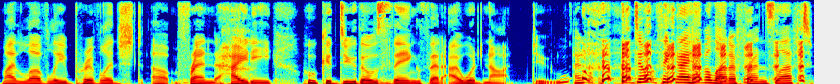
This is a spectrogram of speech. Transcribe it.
my lovely privileged uh, friend Heidi who could do those things that I would not do. I don't, I don't think I have a lot of friends left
